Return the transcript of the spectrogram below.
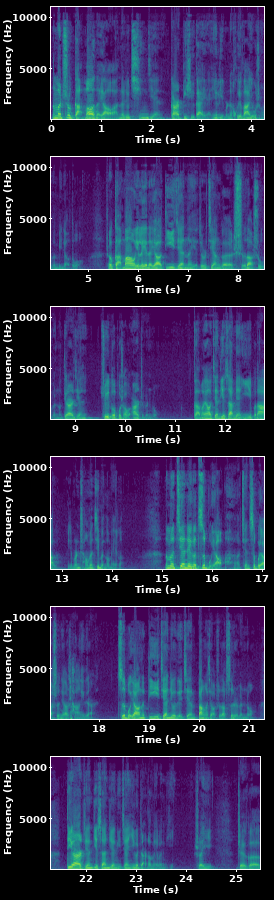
那么治感冒的药啊，那就轻煎，盖儿必须盖严，因为里边的挥发油成分比较多。说感冒一类的药，第一煎呢，也就是煎个十到十五分钟，第二煎最多不超过二十分钟。感冒药煎第三遍意义不大了，里边成分基本都没了。那么煎这个滋补药啊，煎滋补药时间要长一点。滋补药呢，第一煎就得煎半个小时到四十分钟，第二煎、第三煎你煎一个点都没问题。所以。这个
